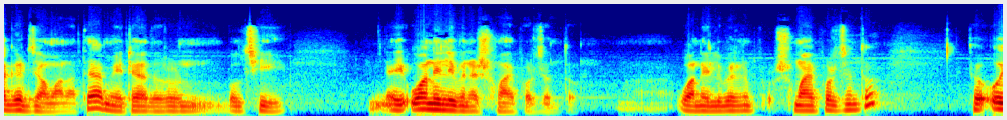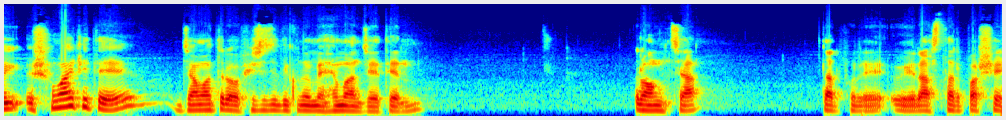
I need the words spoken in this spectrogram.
আগের জমানাতে আমি এটা ধরুন বলছি, এই ওয়ান ইলেভেনের সময় পর্যন্ত ওয়ান ইলেভেনের সময় পর্যন্ত, তো ওই সময়টিতে জামাতের অফিসে যদি কোনো মেহমান যেতেন রং চা তারপরে ওই রাস্তার পাশে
